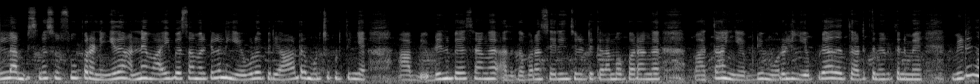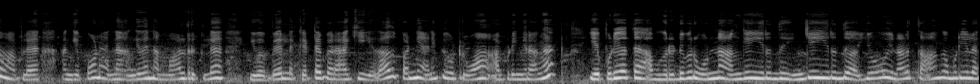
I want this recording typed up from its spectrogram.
எல்லா பிஸ்னஸும் சூப்பராக நீங்கள் தான் அண்ணன் வாய் பேசாமல் இருக்கல நீங்கள் எவ்வளோ பெரிய ஆர்டர் முடிச்சு கொடுத்தீங்க? அப்படி இப்படின்னு பேசுகிறாங்க அதுக்கப்புறம் சரின்னு சொல்லிட்டு கிளம்ப போகிறாங்க பார்த்தா இங்கே எப்படி முரளி எப்படியாவது தடுத்து நிறுத்தணுமே. விடுங்க மாப்பிள்ள அங்கே போன என்ன? அங்கே தான் நம்ம ஆள் இருக்குல்ல. இவ பேரில் கெட்ட பேர் ஆக்கி ஏதாவது பண்ணி அனுப்பி விட்ருவோம் அப்படிங்கிறாங்க. எப்படியோ அவங்க ரெண்டு பேரும் ஒன்று அங்கேயும் இருந்து இங்கேயும் இருந்து ஐயோ என்னால் தாங்க முடியலை.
